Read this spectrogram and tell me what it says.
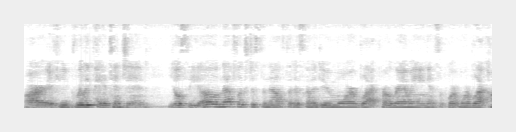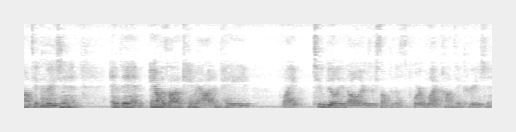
are. If you really pay attention, you'll see. Oh, Netflix just announced that it's going to do more black programming and support more black content Mhm. creation, and then Amazon came out and paid like two billion dollars or something to support black content creation.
